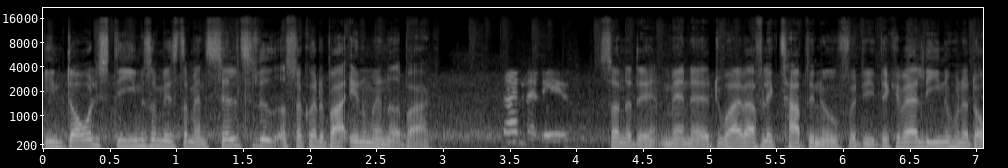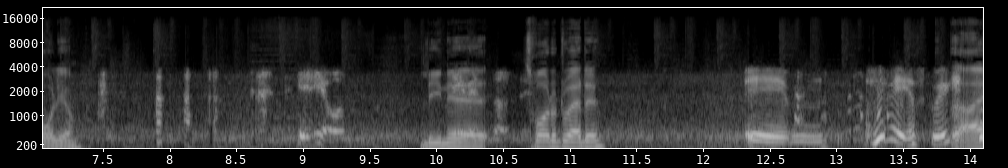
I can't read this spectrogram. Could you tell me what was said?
i en dårlig stime, så mister man selvtillid, og så går det bare endnu mere ned ad bakke. Sådan er det jo. Sådan er det. Men øh, du har i hvert fald ikke tabt endnu, fordi det kan være, at Line hun er dårligere. Det er også. Line, tror du, du er det? Øhm, det ved jeg sgu ikke. Nej,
